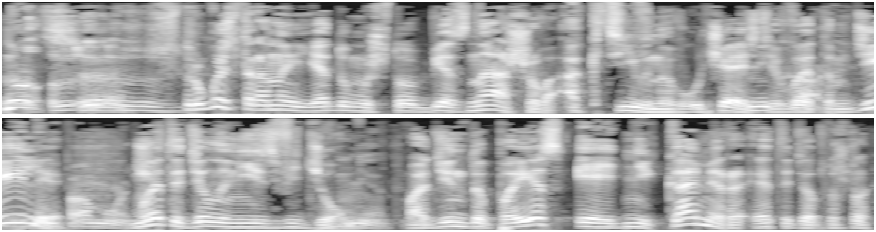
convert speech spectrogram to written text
Ну, сказать, э, с другой стороны, я думаю, что без нашего активного участия в Никак этом не деле мы это дело не изведем. Один ДПС и одни камеры это дело. Потому что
